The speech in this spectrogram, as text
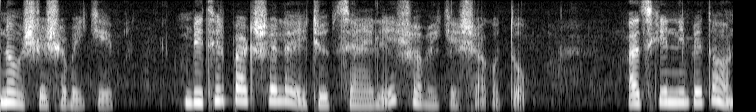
নমস্কার সবাইকে। বিথির পাঠশালা ইউটিউব চ্যানেলে সবাইকে স্বাগত। আজকের নিবেদন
